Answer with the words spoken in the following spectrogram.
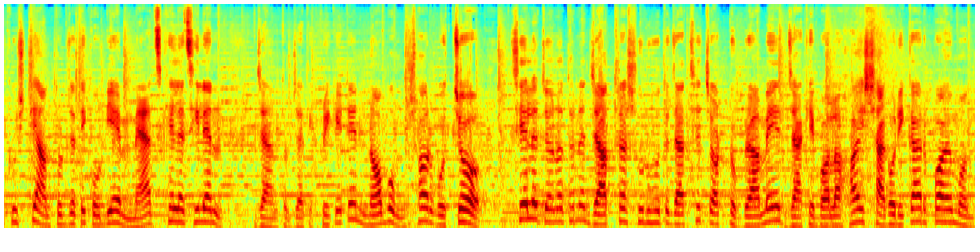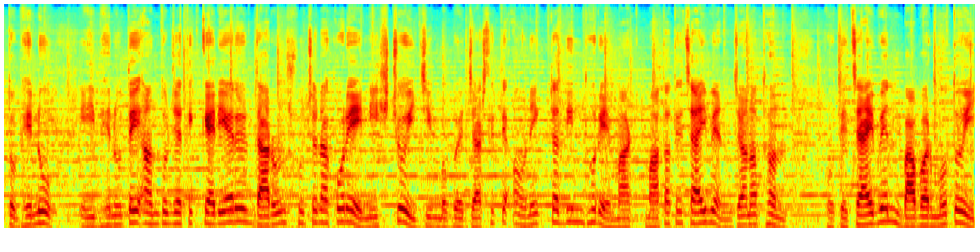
একুশটি আন্তর্জাতিক ওডিআই ম্যাচ খেলেছিলেন, যা আন্তর্জাতিক ক্রিকেটে নবম সর্বোচ্চ। ছেলে জনাথনের যাত্রা শুরু হতে যাচ্ছে চট্টগ্রামে, যাকে বলা হয় সাগরিকার পয়মন্ত ভেনু। এই ভেনুতেই আন্তর্জাতিক ক্যারিয়ারের দারুণ সূচনা করে নিশ্চয়ই জিম্বাবুয়ের জার্সিতে অনেকটা দিন ধরে মাঠ মাতাতে চাইবেন জনাথন। হতে চাইবেন বাবার মতোই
